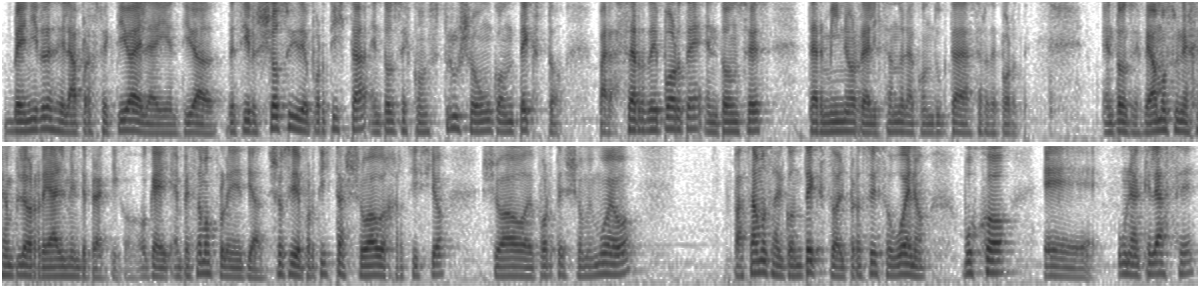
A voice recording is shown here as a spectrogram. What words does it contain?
venir desde la perspectiva de la identidad. Decir, yo soy deportista, entonces construyo un contexto para hacer deporte, entonces termino realizando la conducta de hacer deporte. Entonces, veamos un ejemplo realmente práctico. Ok, empezamos por la identidad. Yo soy deportista, yo hago ejercicio, yo hago deporte, yo me muevo. Pasamos al contexto, al proceso. Bueno, busco eh, una clase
